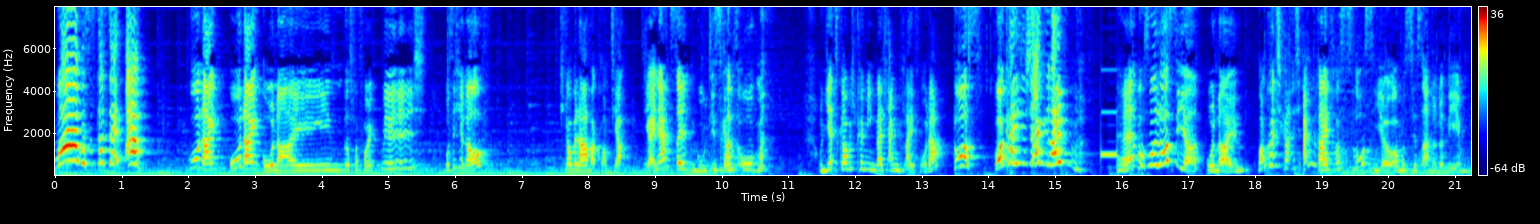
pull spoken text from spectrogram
Wow, was ist das denn? Ah! Oh nein, oh nein, oh nein. Das verfolgt mich. Muss ich hier rauf? Ich glaube, Lava kommt, ja. Die eine hat es da hinten gut, die ist ganz oben. Und jetzt, glaube ich, können wir ihn gleich angreifen, oder? Los! Warum kann ich nicht angreifen? Hä? Was war los hier? Oh nein. Warum kann ich gerade nicht angreifen? Was ist los hier? Oder muss ich das andere nehmen?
